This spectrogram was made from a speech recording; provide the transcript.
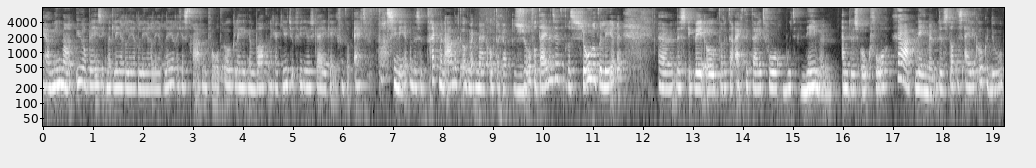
ja, minimaal een uur bezig met leren, leren, leren, leren, leren. Gisteravond bijvoorbeeld ook lig ik in bad en dan ga ik YouTube-video's kijken. Ik vind dat echt fascinerend. Dus het trekt mijn aandacht ook. Maar ik merk ook, dat gaat zoveel tijd in zitten. Er is zoveel te leren. Um, dus ik weet ook dat ik daar echt de tijd voor moet nemen. En dus ook voor ga nemen. Dus dat is eigenlijk ook het doel.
